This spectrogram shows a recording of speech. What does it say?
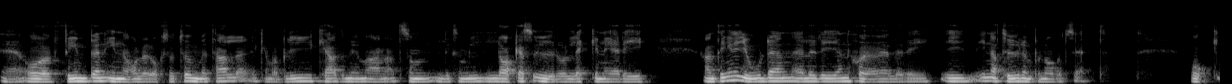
Eh, och fimpen innehåller också tungmetaller, det kan vara bly, kadmium och annat som liksom lakas ur och läcker ner i antingen i jorden eller i en sjö eller i, i, i naturen på något sätt. Och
